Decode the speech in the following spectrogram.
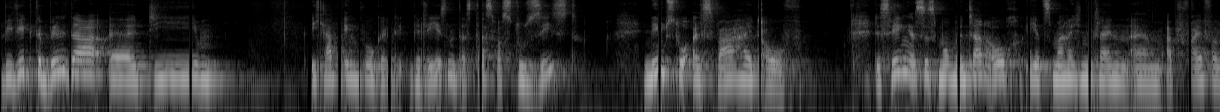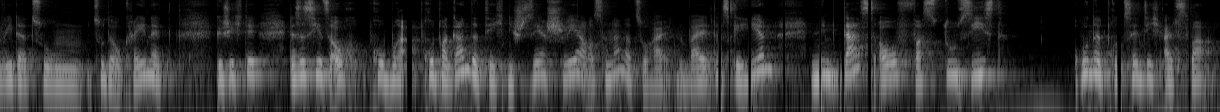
Bewegte Bilder, äh, die ich habe irgendwo gel gelesen, dass das, was du siehst, nimmst du als Wahrheit auf. Deswegen ist es momentan auch, jetzt mache ich einen kleinen ähm, Abschweifer wieder zum, zu der Ukraine-Geschichte, das ist jetzt auch pro propagandatechnisch sehr schwer auseinanderzuhalten, weil das Gehirn nimmt das auf, was du siehst, hundertprozentig als wahr.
